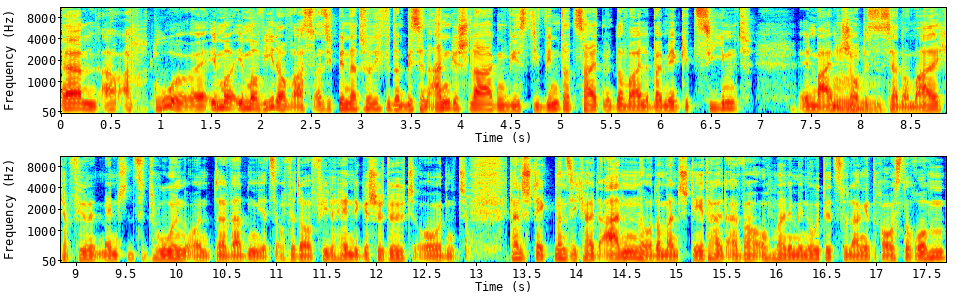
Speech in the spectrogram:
Ähm, ach du, äh, immer, immer wieder was. Also ich bin natürlich wieder ein bisschen angeschlagen, wie es die Winterzeit mittlerweile bei mir geziemt. In meinem hm. Job ist es ja normal, ich habe viel mit Menschen zu tun und da werden jetzt auch wieder viele Hände geschüttelt und dann steckt man sich halt an oder man steht halt einfach auch mal eine Minute zu lange draußen rum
